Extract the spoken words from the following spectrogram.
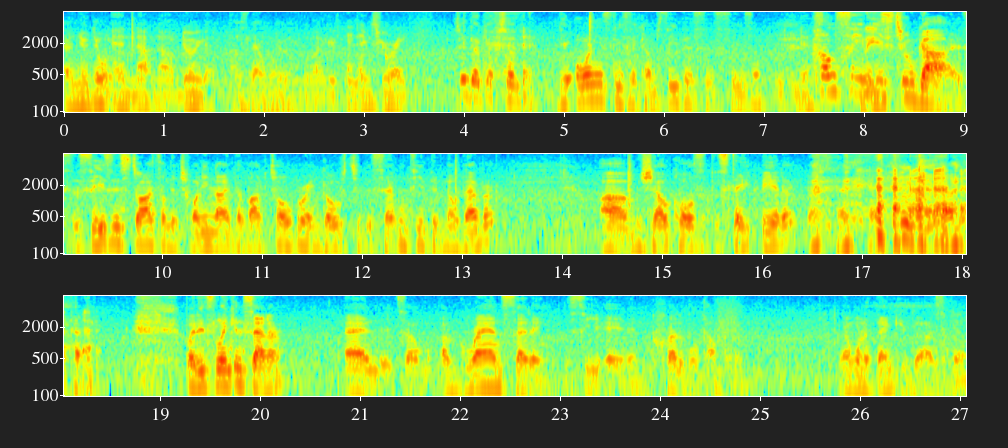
And you're doing And it. now, now I'm doing it. I'm That's that one. doing it. Like it And came it's true. great. So, the, so the audience needs to come see this this season. Yes, Come see please. these two guys. The season starts on the 29th of October and goes to the 17th of November. Uh, Michelle calls it the State Theater. but it's Lincoln Center, and it's um, a grand setting to see an incredible company. And I want to thank you guys again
